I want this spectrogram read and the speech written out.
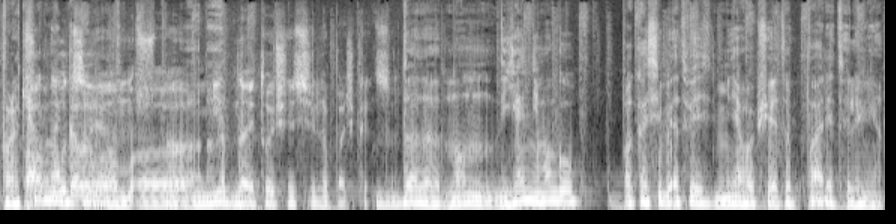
Про По черный отзывам, говорят, что... Midnight очень сильно пачкается. Да-да, но я не могу пока себе ответить, меня вообще это парит или нет.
